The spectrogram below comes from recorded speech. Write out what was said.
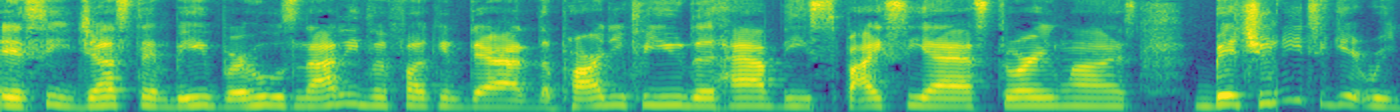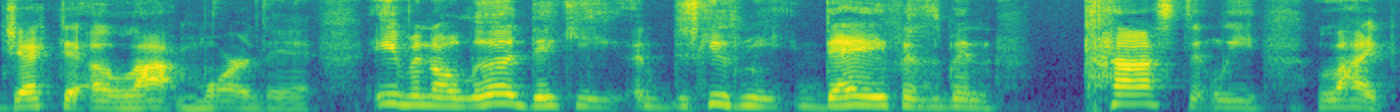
and see Justin Bieber, who's not even fucking there at the party for you to have these spicy ass storylines. Bitch, you need to get rejected a lot more than even though Lil Dicky, excuse me, Dave has been constantly like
